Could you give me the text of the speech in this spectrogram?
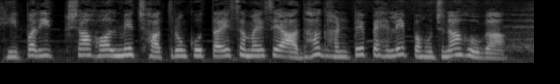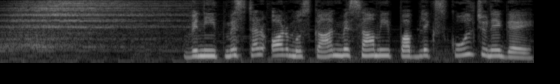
ही परीक्षा हॉल में छात्रों को तय समय से आधा घंटे पहले पहुँचना होगा। विनीत मिस्टर और मुस्कान में सामी पब्लिक स्कूल चुने गए।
